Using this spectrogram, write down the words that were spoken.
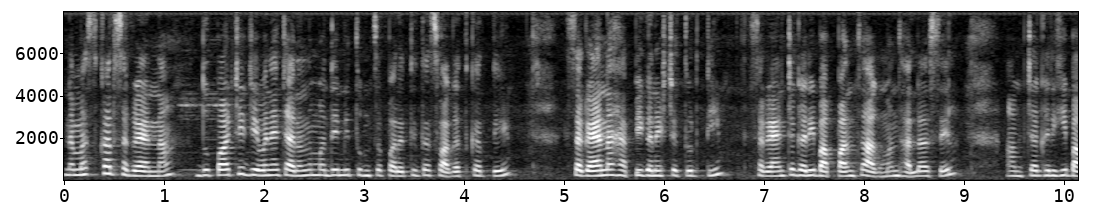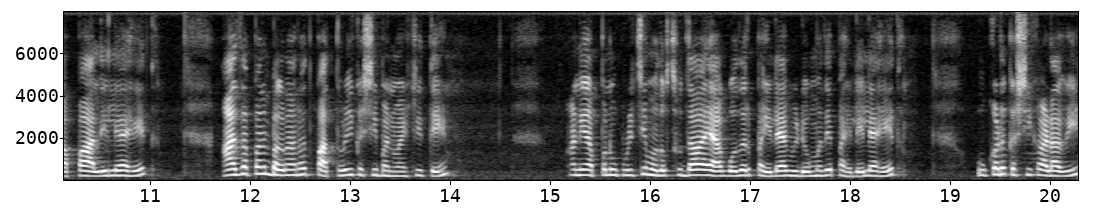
नमस्कार सगळ्यांना. दुपारची जेवण या चॅनलमध्ये मी तुमचं परत एकदा स्वागत करते. सगळ्यांना हॅपी गणेश चतुर्थी. सगळ्यांच्या घरी बाप्पांचं आगमन झालं असेल. आमच्या घरी ही बाप्पा आलेले आहेत. आज आपण बघणार आहोत पातोळी कशी बनवायची ते. आणि आपण उकडीचे मोदकसुद्धा या अगोदर पहिल्या व्हिडिओमध्ये पाहिलेले आहेत. उकड कशी काढावी?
